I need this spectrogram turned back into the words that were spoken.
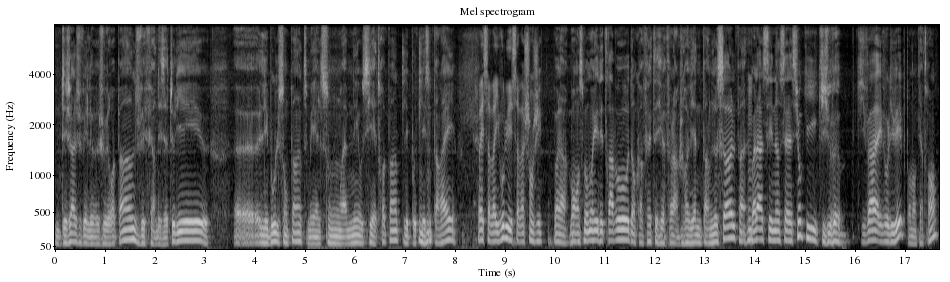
déjà, je vais, le, je vais le repeindre, je vais faire des ateliers. Euh, euh, les boules sont peintes, mais elles sont amenées aussi à être repeintes. Les potelets, mhm. c'est pareil. Oui, ça va évoluer, ça va changer. Voilà. Bon, en ce moment, il y a des travaux, donc en fait, il va falloir que je revienne peindre le sol. Enfin, mhm. voilà, c'est une installation qui, qui, qui, va évoluer pendant 4 ans.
